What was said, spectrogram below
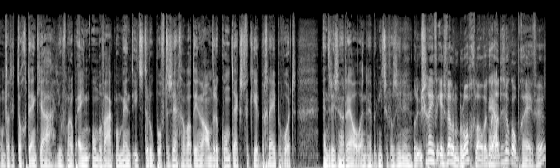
omdat ik toch denk, ja, je hoeft maar op één onbewaakt moment iets te roepen of te zeggen... wat in een andere context verkeerd begrepen wordt. En er is een rel en daar heb ik niet zoveel zin in. Want u schreef eerst wel een blog, geloof ik, maar dat is ook opgeheven?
